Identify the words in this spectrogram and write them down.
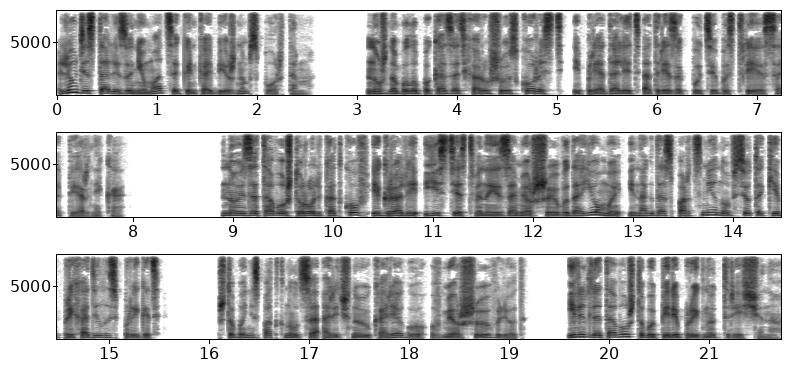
люди стали заниматься конькобежным спортом. Нужно было показать хорошую скорость и преодолеть отрезок пути быстрее соперника. Но из-за того, что роль катков играли естественные замерзшие водоемы, иногда спортсмену все таки приходилось прыгать, чтобы не споткнуться о речную корягу, вмерзшую в лед, или для того, чтобы перепрыгнуть трещину.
